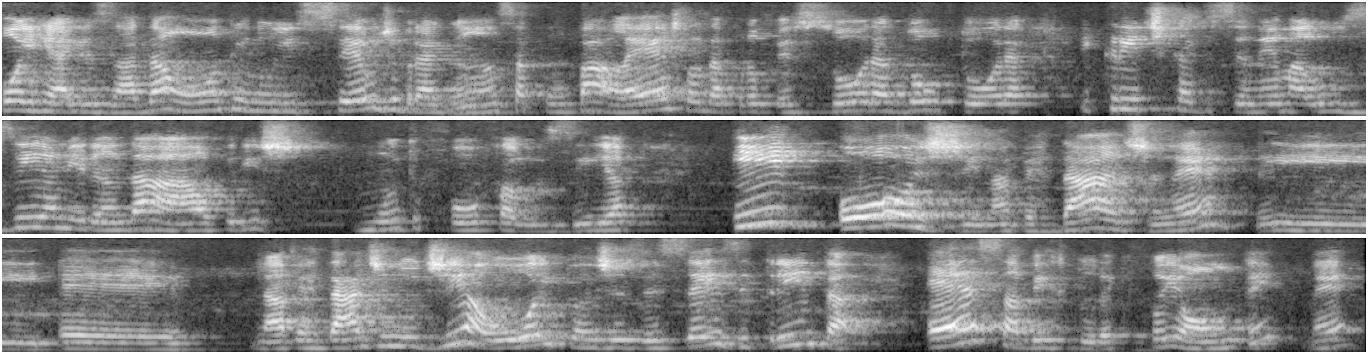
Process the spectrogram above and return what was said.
foi realizada ontem no Liceu de Bragança, com palestra da professora, doutora e crítica de cinema Luzia Miranda Álvares, muito fofa, Luzia. E hoje, na verdade, né, e, é, na verdade, no dia 8, às 16h30, essa abertura que foi ontem, né,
